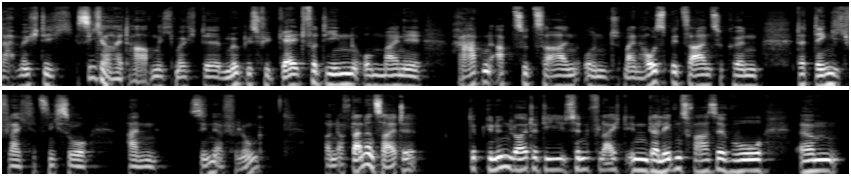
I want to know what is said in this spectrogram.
da möchte ich Sicherheit haben. Ich möchte möglichst viel Geld verdienen, um meine Raten abzuzahlen und mein Haus bezahlen zu können. Da denke ich vielleicht jetzt nicht so an Sinnerfüllung. Und auf der anderen Seite gibt genügend Leute, die sind vielleicht in der Lebensphase, wo ähm,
